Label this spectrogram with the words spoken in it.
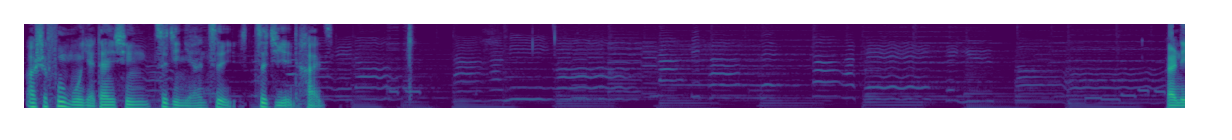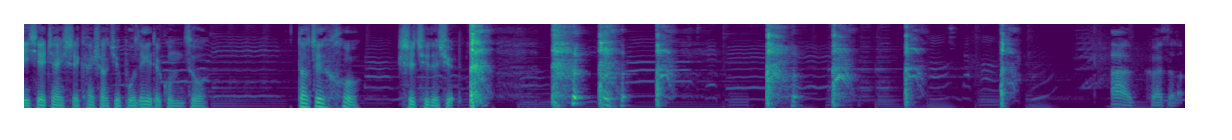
二是父母也担心自己年自己自己孩子，而那些暂时看上去不累的工作，到最后失去的却。啊，渴死了。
